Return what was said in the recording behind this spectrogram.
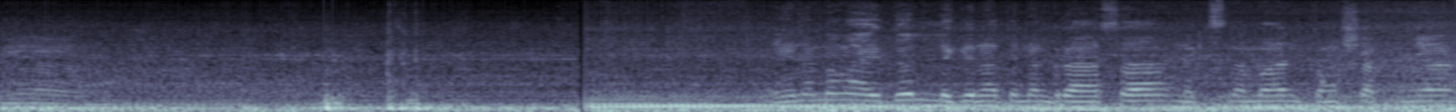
Yan. Ayun ang mga idol, lagyan natin ng grasa. Next naman, itong shock niya.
